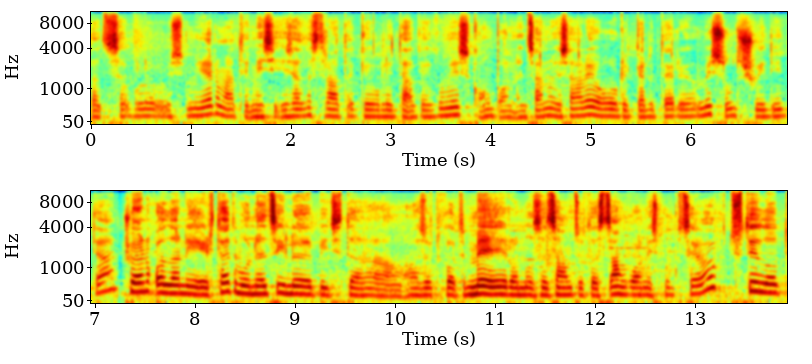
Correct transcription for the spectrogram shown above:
დაწესებულებების მიერ მათი მისიისა და სტრატეგიული დაგეგმვის კომპონენტს. ანუ ეს არის ორი კრიტერიუმი სულ 7-დან. ჩვენ ყველანი ერთად მონაწილეებით და ასე ვთქვათ, მე რომელსაც ამ წუთას წამყვანის ფუნქცია აქვს, ვცდილობთ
